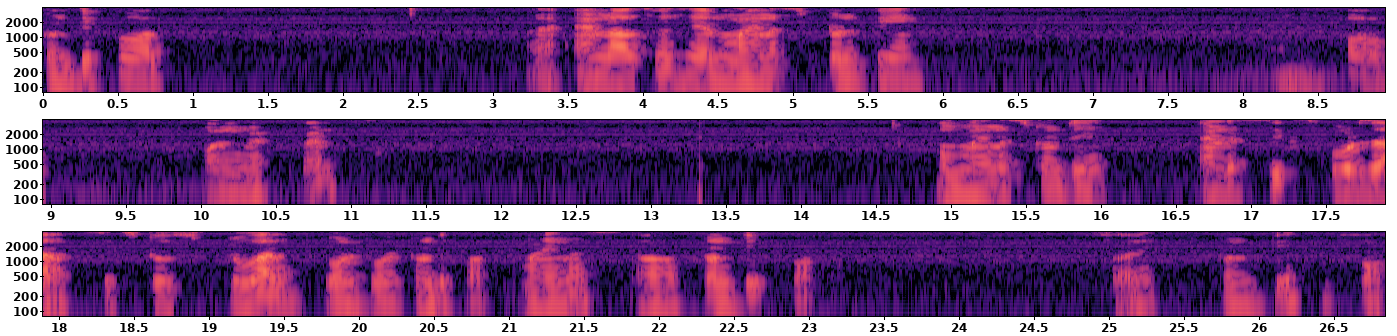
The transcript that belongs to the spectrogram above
24 uh, and also here minus 20 oh one minute friends. Minus 20 and 6 fours are 6 to 12 12 12 24 minus uh, 24 sorry 24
